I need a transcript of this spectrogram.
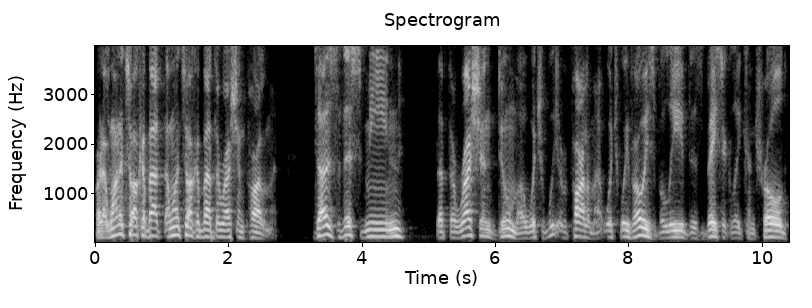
But I want to talk about I want to talk about the Russian Parliament. Does this mean that the Russian Duma, which we Parliament, which we've always believed is basically controlled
